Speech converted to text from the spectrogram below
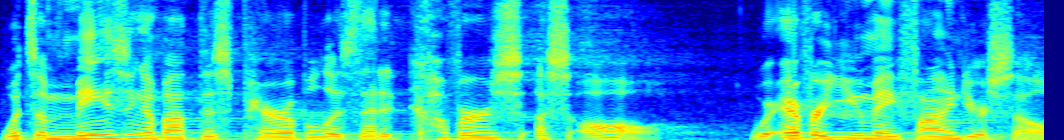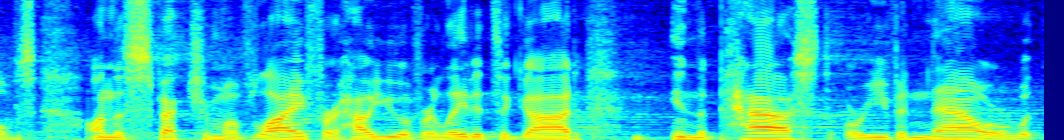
what's amazing about this parable is that it covers us all. Wherever you may find yourselves on the spectrum of life, or how you have related to God in the past, or even now, or what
